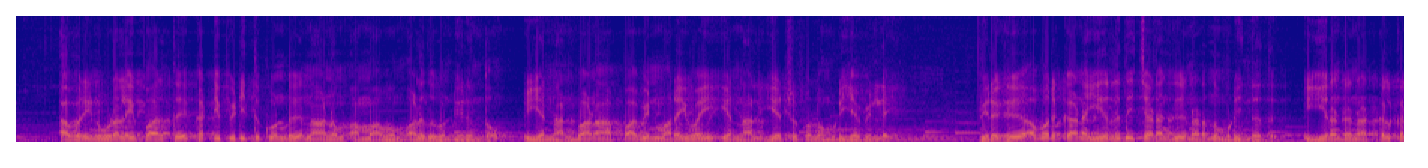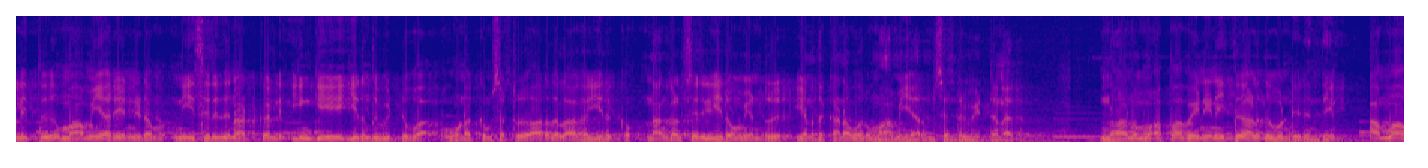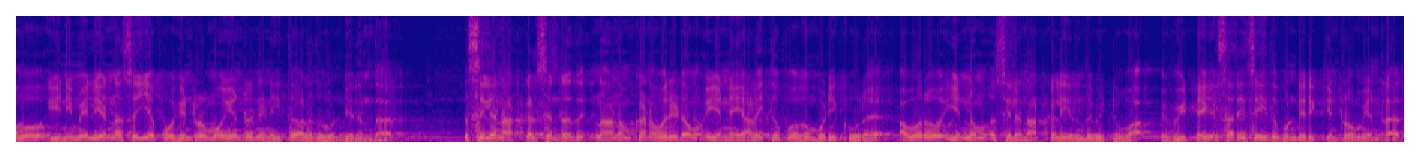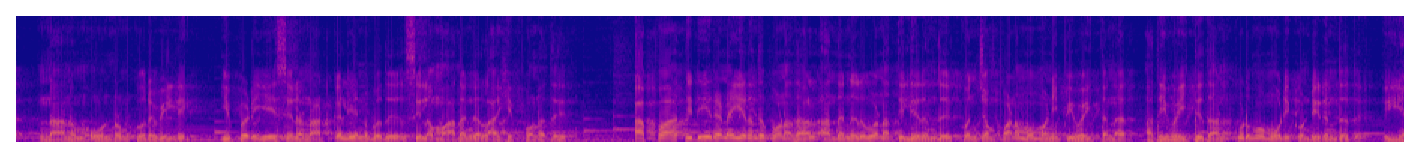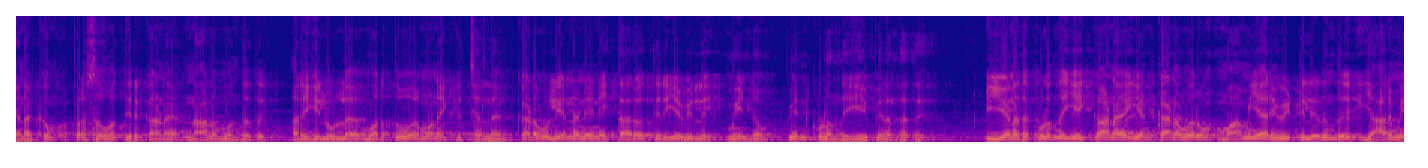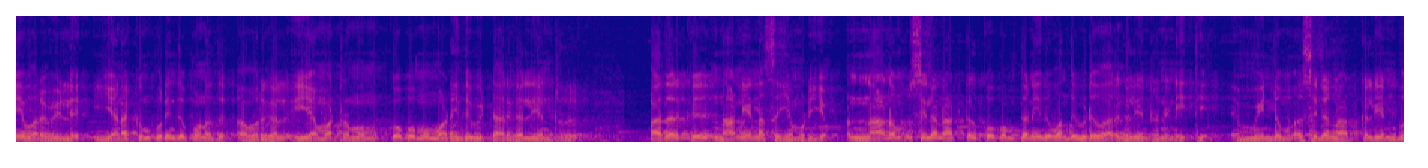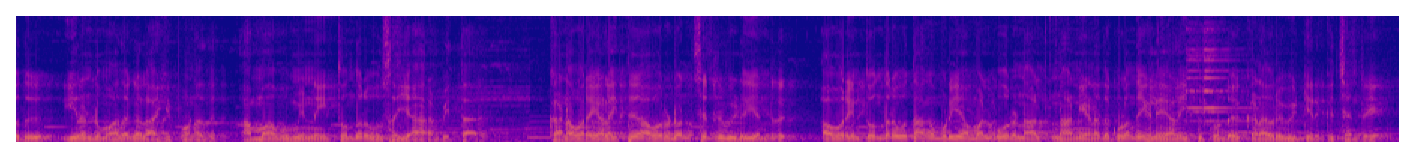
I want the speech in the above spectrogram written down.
அவரின் உடலை பார்த்து கட்டிப்பிடித்து கொண்டு நானும் அம்மாவும் அழுது கொண்டிருந்தோம். என் அன்பான அப்பாவின் மறைவை என்னால் ஏற்றுக்கொள்ள முடியவில்லை. பிறகு அவருக்கான இறுதிச் சடங்கு நடந்து முடிந்தது. இரண்டு நாட்கள் கழித்து மாமியார் என்னிடம் நீ சிறிது நாட்கள் இங்கேயே இருந்து விட்டு வா. உனக்கும் சற்று ஆறுதலாக இருக்கும். நாங்கள் செல்கிறோம் என்று எனது கணவரும் மாமியாரும் சென்று விட்டனர். நானும் அப்பாவை நினைத்து அழுது கொண்டிருந்தேன். அம்மாவோ இனிமேல் என்ன செய்ய போகின்றோமோ என்று நினைத்து அழுது கொண்டிருந்தார். சில நாட்கள் சென்றது. நானும் கணவரிடம் என்னை அழைத்து போகும்படி கூற அவரோ இன்னும் சில நாட்கள் இருந்து விட்டு வா வீட்டை சரி செய்து கொண்டிருக்கின்றோம் என்றார். நானும் ஒன்றும் கூறவில்லை. இப்படியே சில நாட்கள் என்பது சில மாதங்கள் ஆகி போனது. அப்பா திடீரென இறந்து போனதால் அந்த நிறுவனத்தில் இருந்து கொஞ்சம் பணமும் அனுப்பி வைத்தனர். அதை வைத்துதான் குடும்பம் ஓடிக்கொண்டிருந்தது எனக்கும் பிரசவத்திற்கான நாளும் வந்தது. அருகில் உள்ள மருத்துவமனைக்கு செல்ல கடவுள் என்ன நினைத்தாரோ தெரியவில்லை. மீண்டும் பெண் குழந்தையே பிறந்தது. எனது குழந்தையை காண என் கணவரும் மாமியார் வீட்டிலிருந்து யாருமே வரவில்லை. எனக்கும் புரிந்து போனது. அவர்கள் ஏமாற்றமும் கோபமும் அடைந்து விட்டார்கள் என்று அதற்கு நான் என்ன செய்ய முடியும்? நானும் சில நாட்கள் கோபம் தனிது வந்து விடுவார்கள் என்று நினைத்தேன். மீண்டும் சில நாட்கள் என்பது இரண்டு மாதங்கள் ஆகி போனது. அம்மாவும் என்னை தொந்தரவு செய்ய ஆரம்பித்தார். கணவரை அழைத்து அவருடன் சென்று விடு என்று. அவரின் தொந்தரவு தாங்க முடியாமல் ஒரு நாள் நான் எனது குழந்தைகளை அழைத்து கொண்டு கணவர் வீட்டிற்கு சென்றேன்.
